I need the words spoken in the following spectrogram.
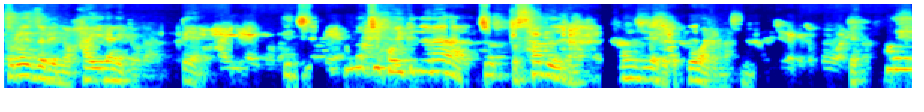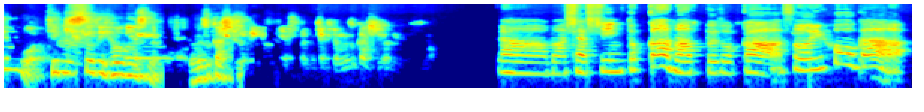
それぞれのハイライトがあって、でこの地方行くなら、ちょっとサブな感じだけど、こうありますね。これをテキストで表現するの難しい。ああ、まあ写真とかマップとか、そういう方が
